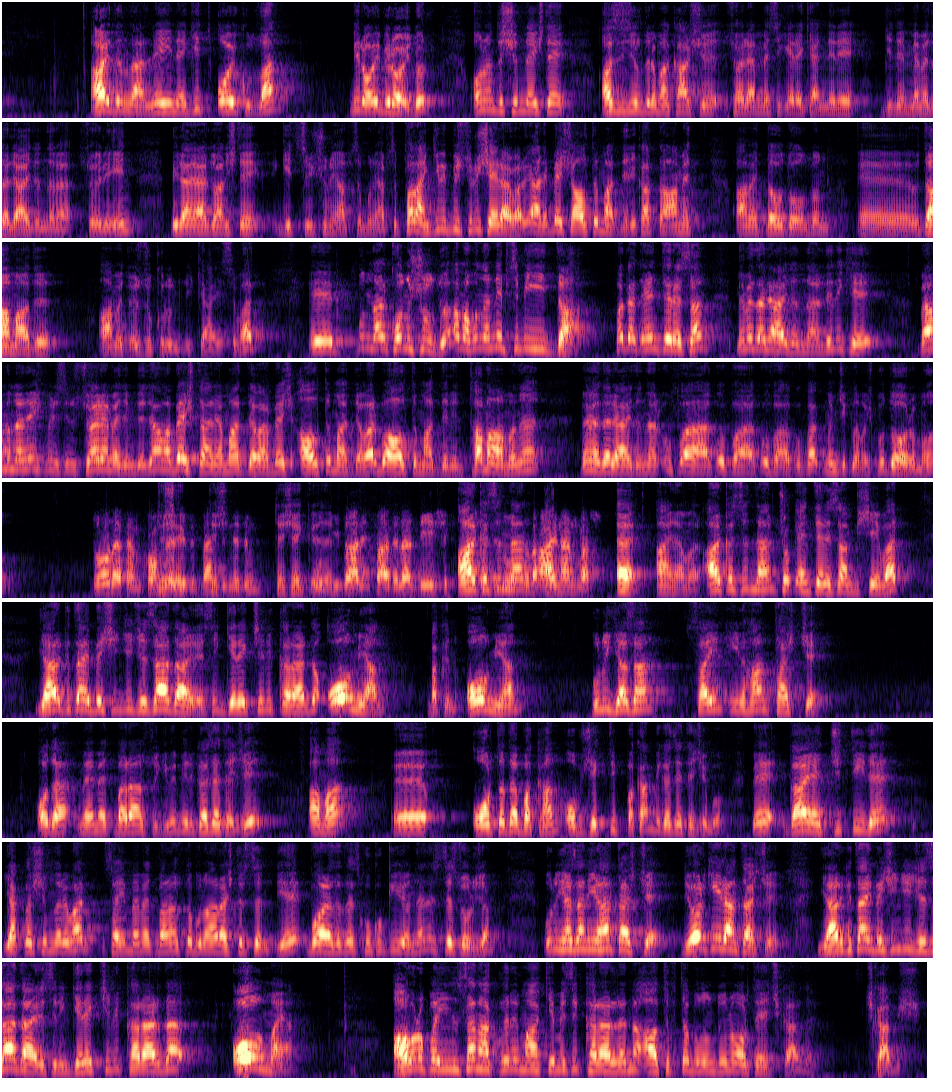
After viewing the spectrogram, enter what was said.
Aydınlar lehine git oy kullan. Bir oy bir oydur. Onun dışında işte Aziz Yıldırım'a karşı söylenmesi gerekenleri gidin Mehmet Ali Aydınlara söyleyin. Bilal Erdoğan işte gitsin şunu yapsın bunu yapsın falan gibi bir sürü şeyler var. Yani 5-6 maddelik hatta Ahmet Ahmet Davutoğlu'nun e, damadı Ahmet Özükur'un hikayesi var. E, bunlar konuşuldu ama bunların hepsi bir iddia. Fakat enteresan Mehmet Ali Aydınlar dedi ki ben bunların hiçbirisini söylemedim dedi ama 5 tane madde var, 5-6 madde var. Bu 6 maddenin tamamını Mehmet Ali Aydınlar ufak ufak ufak ufak mıncıklamış. Bu doğru mu? Doğru efendim Teşekkür- kongredeydim. Ben teşekkür- dinledim. Teşekkür Bu ederim. idari ifadeler değişik. Arkasından- olsa da aynen var. Evet, aynen var. Arkasından çok enteresan bir şey var. Yargıtay 5. Ceza Dairesi gerekçeli kararda olmayan, bakın olmayan, bunu yazan Sayın İlhan Taşçı. O da Mehmet Baransu gibi bir gazeteci ama e, ortada bakan, objektif bakan bir gazeteci bu. Ve gayet ciddi de yaklaşımları var. Sayın Mehmet Baransu da bunu araştırsın diye. Bu arada da hukuki yönden de size soracağım. Bunu yazan İlhan Taşçı. Diyor ki İlhan Taşçı, Yargıtay 5. Ceza Dairesi'nin gerekçeli kararda olmayan Avrupa İnsan Hakları Mahkemesi kararlarına atıfta bulunduğunu ortaya çıkardı. Çıkarmış.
